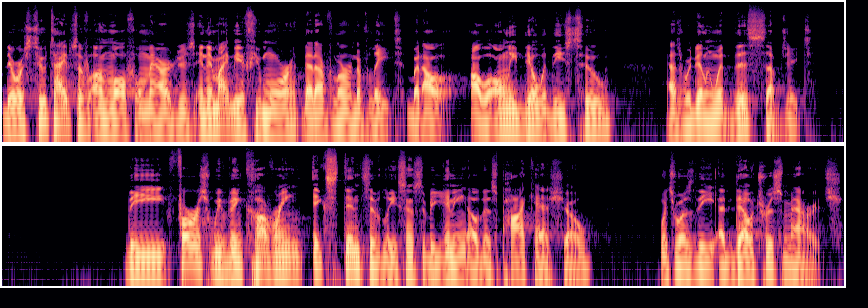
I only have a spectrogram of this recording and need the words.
there was two types of unlawful marriages, and there might be a few more that I've learned of late, but I'll, I will only deal with these two as we're dealing with this subject. The first we've been covering extensively since the beginning of this podcast show, which was the adulterous marriage.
